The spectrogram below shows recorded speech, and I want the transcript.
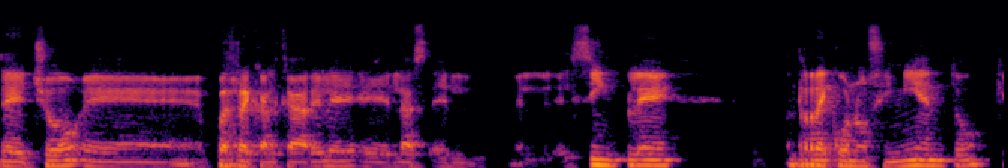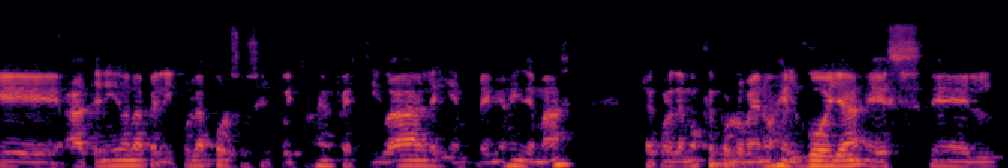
De hecho, eh, pues recalcar el, eh, el, el, simple reconocimiento que ha tenido la película por sus circuitos en festivales y en premios y demás, Recordemos que por lo menos el Goya es el,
